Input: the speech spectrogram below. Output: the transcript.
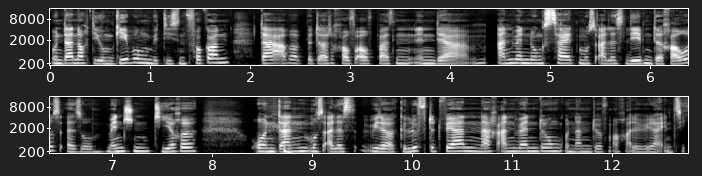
und dann noch die Umgebung mit diesen Fockern. Da aber bitte darauf aufpassen, in der Anwendungszeit muss alles Lebende raus, also Menschen, Tiere. Und dann muss alles wieder gelüftet werden nach Anwendung und dann dürfen auch alle wieder einziehen.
